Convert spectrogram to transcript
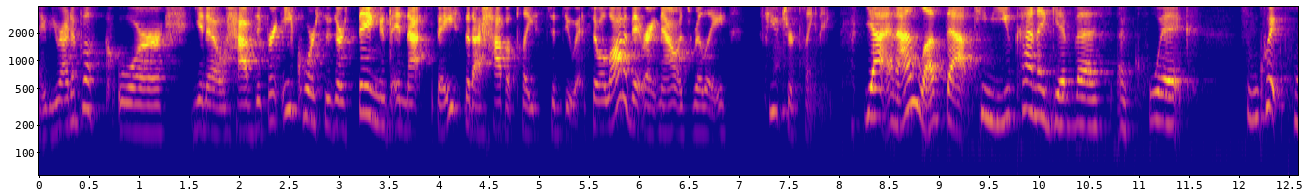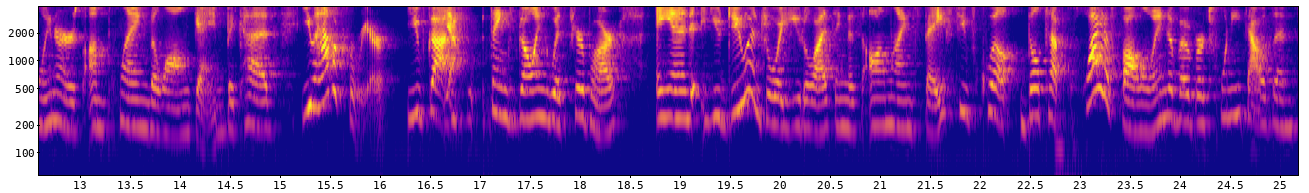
maybe write a book or you know have different e-courses or things in that space that i have a place to do it. So a lot of it right now is really future planning. Yeah and i love that. Can you kind of give us a quick some quick pointers on playing the long game because you have a career. You've got yeah. things going with Pure Barre and you do enjoy utilizing this online space. You've built up quite a following of over 20,000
